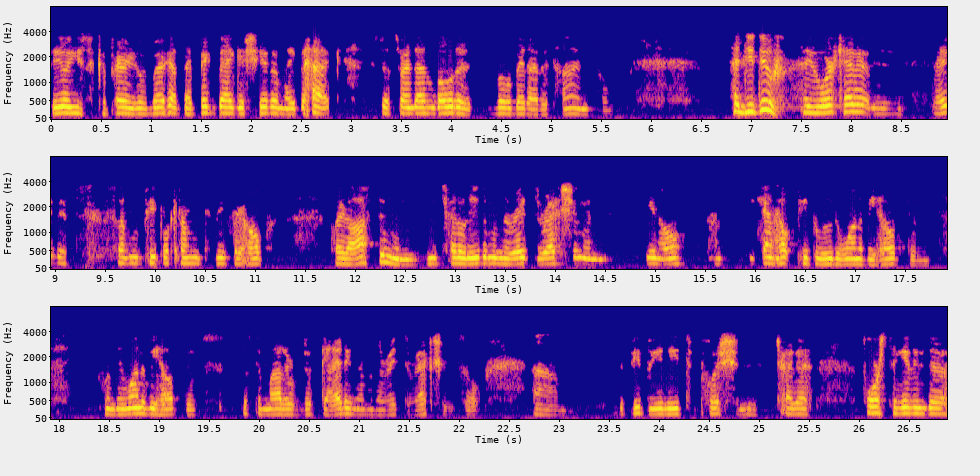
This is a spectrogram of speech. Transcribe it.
Theo used to compare, he goes, I got that big bag of shit on my back. Just trying to unload it a little bit at a time. So, and you do, you work at it, right? It's some people come to me for help quite often, and you try to lead them in the right direction. And you know, you can't help people who don't want to be helped, and when they want to be helped, it's just a matter of just guiding them in the right direction. So, um, the people you need to push and try to force to get into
